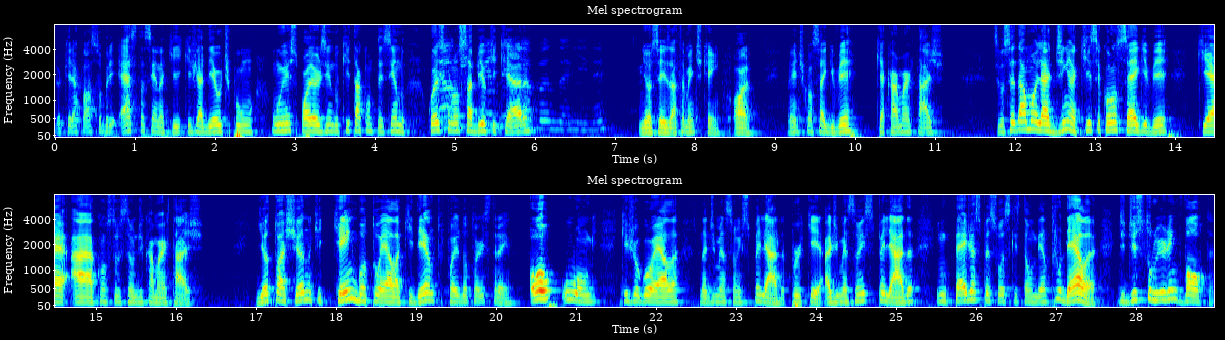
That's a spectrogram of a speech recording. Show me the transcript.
Eu queria falar sobre esta cena aqui, que já deu, tipo, um, um spoilerzinho do que tá acontecendo. Coisa É que eu não sabia o que que era. ali, né? E eu sei exatamente quem. Olha, a gente consegue ver que é Camartage. Se você dá uma olhadinha aqui, você consegue ver que é a construção de Camartage. E eu tô achando que quem botou ela aqui dentro foi o Doutor Estranho. Ou o Wong, que jogou ela na dimensão espelhada. Porque a dimensão espelhada impede as pessoas que estão dentro dela de destruir em volta.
